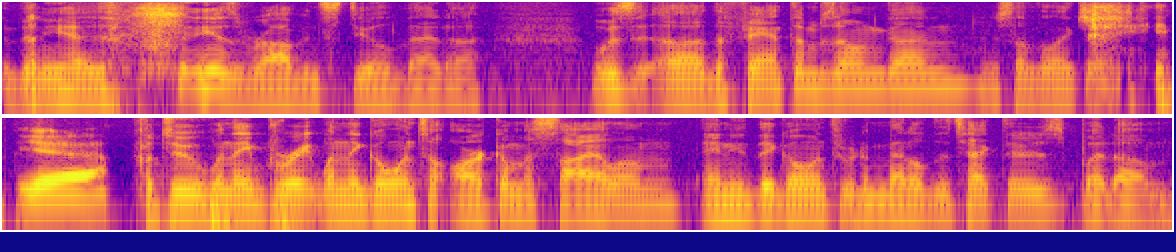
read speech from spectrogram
then he has then he has Robin steal that uh was uh the Phantom Zone gun or something like that. Yeah. Oh, dude, when they break when they go into Arkham Asylum and they go in through the metal detectors, but um,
